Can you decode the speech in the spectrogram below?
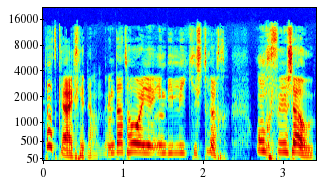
Dat krijg je dan. En dat hoor je in die liedjes terug. Ongeveer zo.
